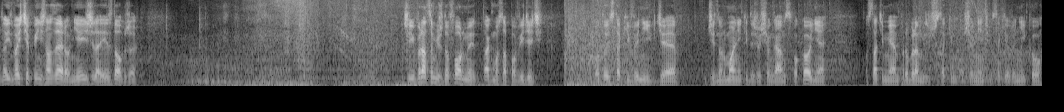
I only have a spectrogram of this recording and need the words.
No i 25 na 0, nie jest źle, jest dobrze. Czyli wracam już do formy, tak można powiedzieć, bo to jest taki wynik, gdzie, gdzie normalnie kiedyś osiągałem spokojnie. Ostatnio miałem problemy już z takim osiągnięciem z takiego wyniku.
